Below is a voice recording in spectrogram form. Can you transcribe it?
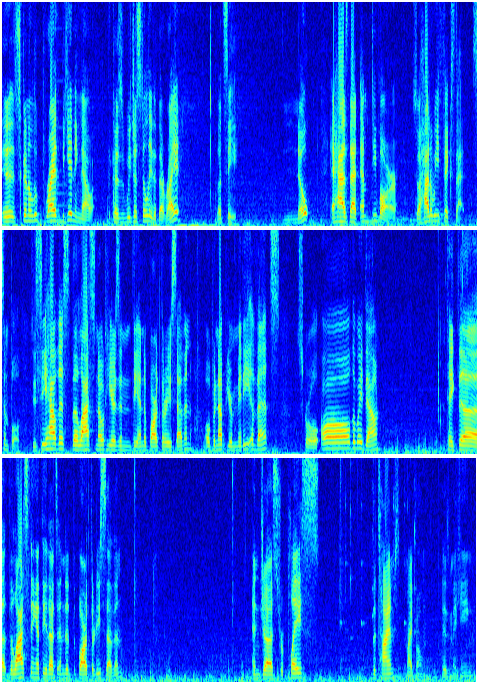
It's going to loop right at the beginning now because we just deleted that, right? Let's see. Nope. It has that empty bar. So how do we fix that? Simple. Do you see how this, the last note here is in the end of bar 37? Open up your MIDI events. Scroll all the way down. Take the the last thing at the that's ended the bar 37 and just replace the times my phone is making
